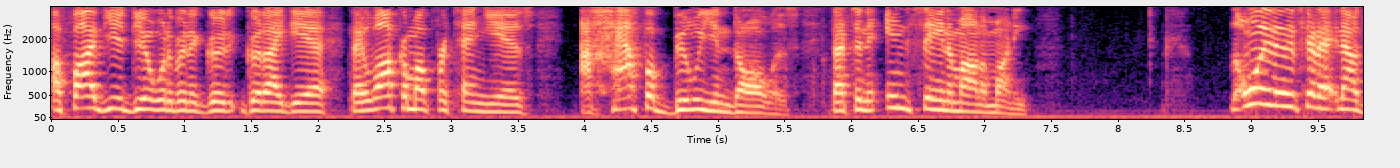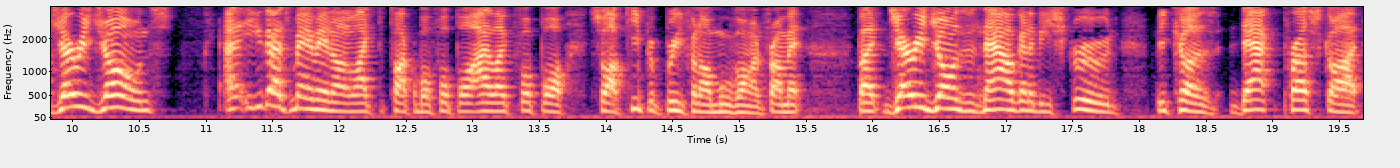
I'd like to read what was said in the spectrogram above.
a five year deal would have been a good good idea. They lock him up for ten years, a half a billion dollars. That's an insane amount of money. The only thing that's gonna now Jerry Jones. Uh, you guys may or may not like to talk about football. I like football, so I'll keep it brief and I'll move on from it. But Jerry Jones is now going to be screwed because Dak Prescott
